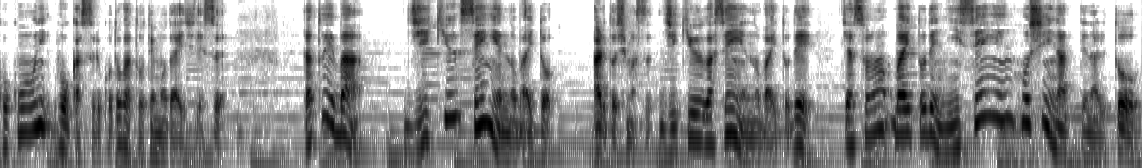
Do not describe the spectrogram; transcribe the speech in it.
ここにフォーカスすることがとても大事です。例えば時給1000円のバイトあるとします。時給が1000円のバイトでじゃあそのバイトで2000円欲しいなってなると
